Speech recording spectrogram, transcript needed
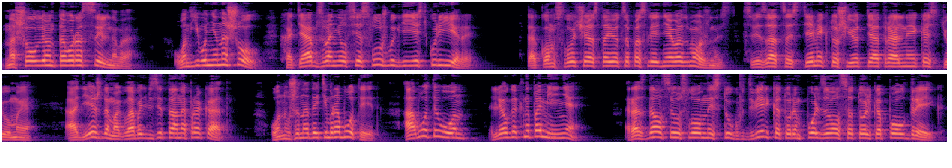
нашел ли он того рассыльного. Он его не нашел, хотя обзвонил все службы, где есть курьеры. В таком случае остается последняя возможность – связаться с теми, кто шьет театральные костюмы. Одежда могла быть взята на прокат. Он уже над этим работает. А вот и он, легок на помине. Раздался условный стук в дверь, которым пользовался только Пол Дрейк.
